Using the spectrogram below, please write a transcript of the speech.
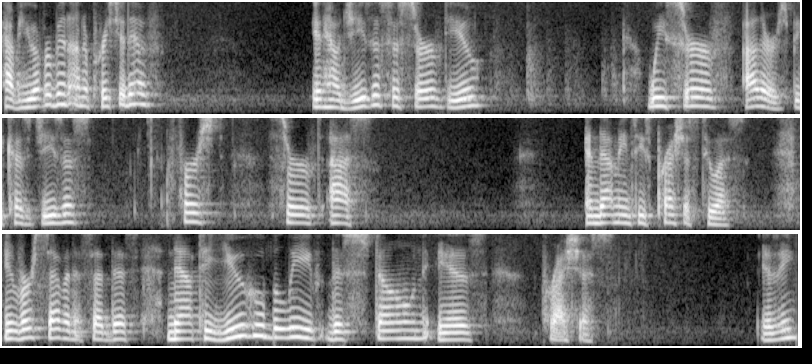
Have you ever been unappreciative in how Jesus has served you, we serve others because Jesus first served us. And that means he's precious to us. In verse 7, it said this Now to you who believe, this stone is precious. Is he?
